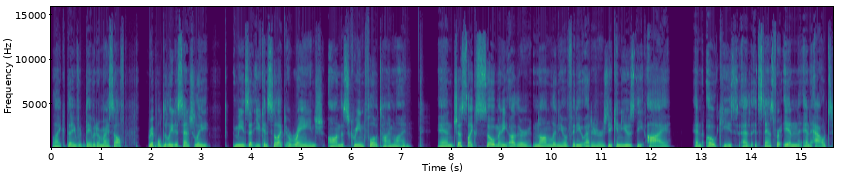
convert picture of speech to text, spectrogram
like David, David or myself. Ripple delete essentially means that you can select a range on the ScreenFlow timeline. And just like so many other nonlinear video editors, you can use the I and O keys as it stands for in and out.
